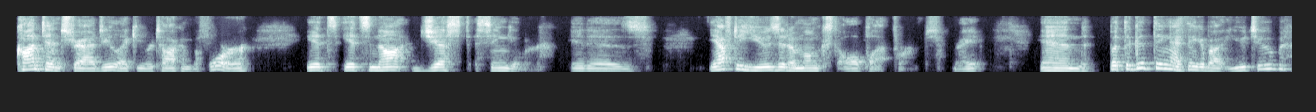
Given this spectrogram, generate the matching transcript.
content strategy, like you were talking before, it's it's not just singular. It is you have to use it amongst all platforms, right? And but the good thing I think about YouTube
